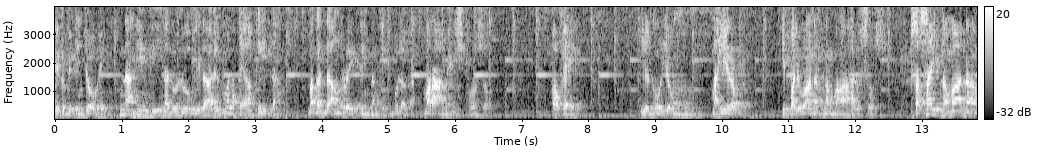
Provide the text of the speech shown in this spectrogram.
Tito Dick Injoy na hindi nalulugi dahil malaki ang kita. Maganda ang rating ng Itbulaga. Maraming sponsor. Okay? Yun ho yung mahirap ipaliwanag ng mga halusos. Sa side naman ng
